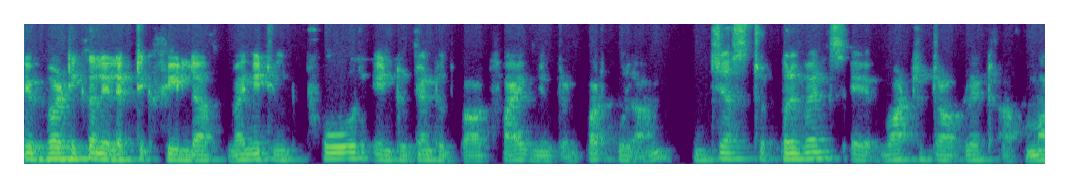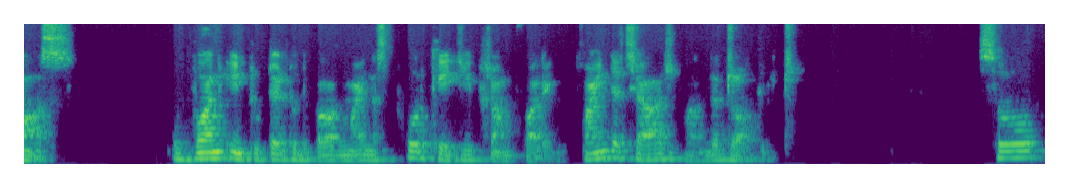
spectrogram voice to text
a vertical electric field of magnitude 4 into 10 to the power 5 Newton per Coulomb just prevents a water droplet of mass 1 into 10 to the power minus 4 kg from falling. Find the charge on the droplet. So,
